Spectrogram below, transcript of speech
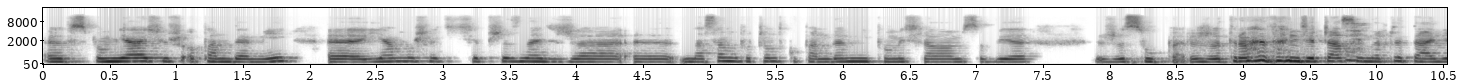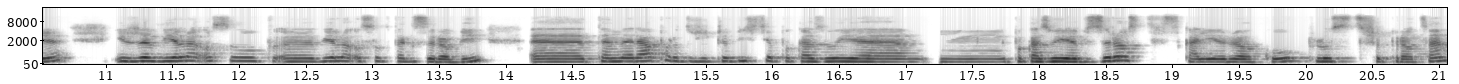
E, wspomniałaś już o pandemii. E, ja muszę Ci się przyznać, że e, na samym początku pandemii pomyślałam sobie, że super, że trochę będzie czasu na czytanie i że wiele osób, wiele osób tak zrobi. Ten raport rzeczywiście pokazuje, mm, pokazuje wzrost w skali roku plus 3%,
